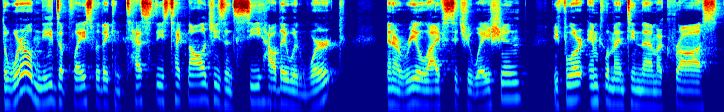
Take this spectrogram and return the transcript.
the world needs a place where they can test these technologies and see how they would work in a real life situation before implementing them across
